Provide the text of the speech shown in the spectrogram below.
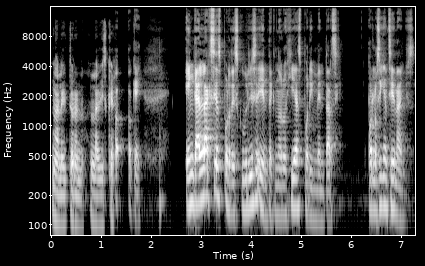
No, a la editora no, a la disquera. Oh, ok. En Galaxias por descubrirse y en tecnologías por inventarse. Por los siguientes 100 años.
